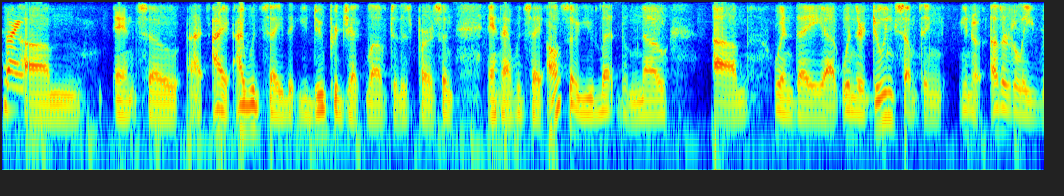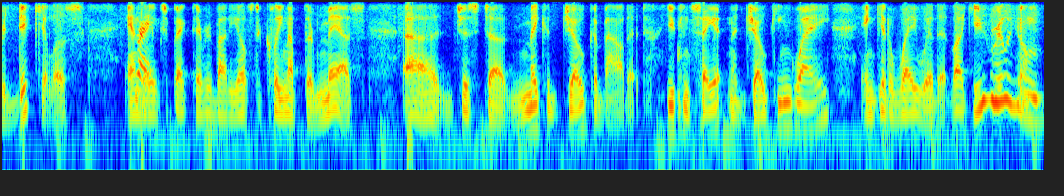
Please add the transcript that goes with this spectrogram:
Right. Um, and so I, I, I would say that you do project love to this person, and I would say also you let them know um, when they uh, when they're doing something you know utterly ridiculous, and they expect everybody else to clean up their mess. Uh, just uh, make a joke about it. You can say it in a joking way and get away with it. Like you really gonna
